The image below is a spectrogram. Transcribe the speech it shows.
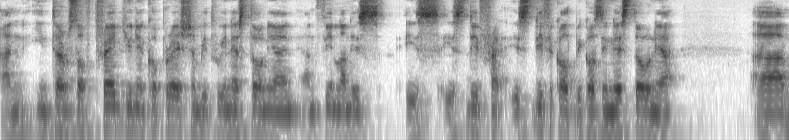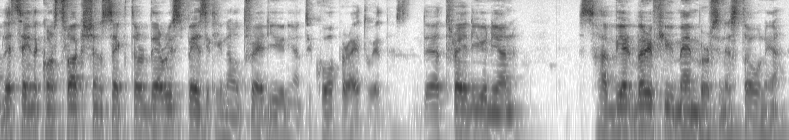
and in terms of trade union cooperation between Estonia and, and Finland is is is different is difficult because in Estonia, uh, let's say in the construction sector, there is basically no trade union to cooperate with. The trade union have very, very few members in Estonia.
